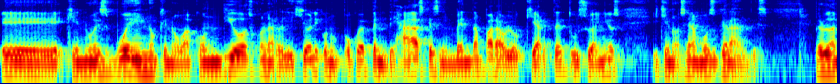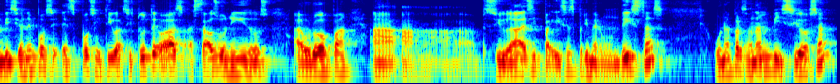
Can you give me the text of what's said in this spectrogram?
eh, que no es bueno, que no va con Dios, con la religión y con un poco de pendejadas que se inventan para bloquearte tus sueños y que no seamos grandes. Pero la ambición es positiva. Si tú te vas a Estados Unidos, a Europa, a, ciudades y países primermundistas, una persona ambiciosa,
